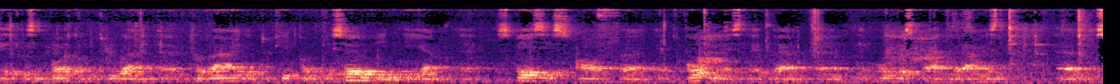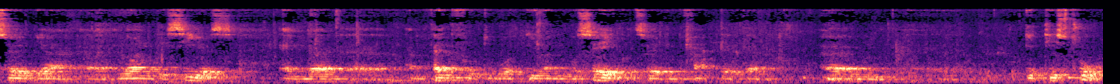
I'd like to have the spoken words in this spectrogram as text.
It is important to provide and to keep on preserving the spaces of uh, openness that uh, uh, have always characterized Serbia along these years. And thankful to what Ivan was saying concerning the fact that um, it is true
